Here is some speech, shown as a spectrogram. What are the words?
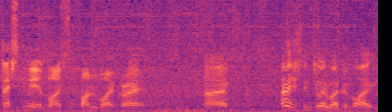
The best commuting bike's a fun bike, right? Uh, I just enjoy riding bikes.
